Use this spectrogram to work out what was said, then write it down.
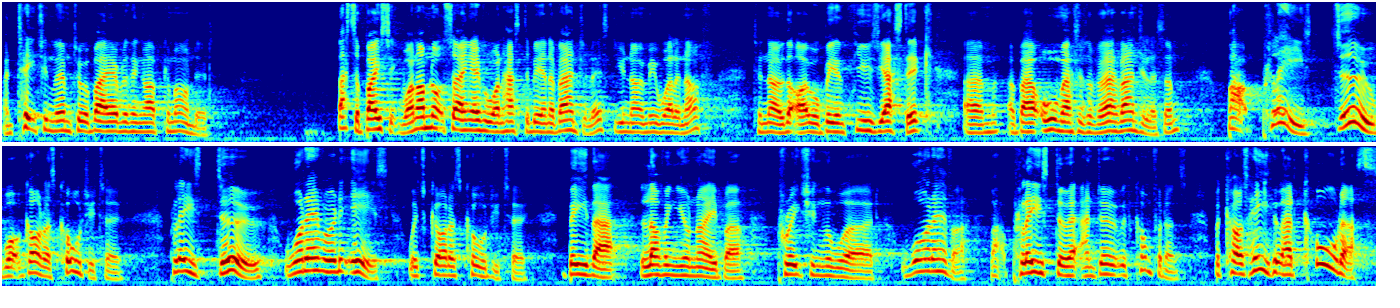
and teaching them to obey everything I've commanded. That's a basic one. I'm not saying everyone has to be an evangelist. You know me well enough to know that I will be enthusiastic um, about all matters of evangelism. But please do what God has called you to. Please do whatever it is which God has called you to. Be that loving your neighbour, preaching the word, whatever. But please do it and do it with confidence because He who had called us,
